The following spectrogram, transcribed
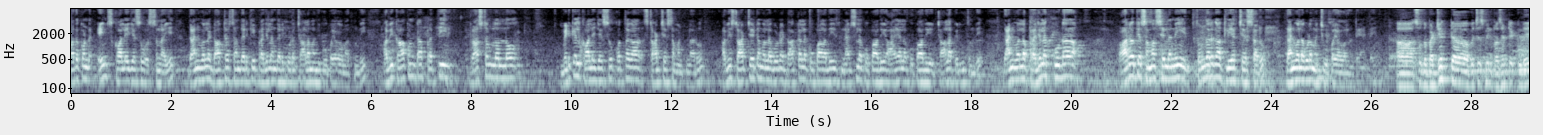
పదకొండు ఎయిమ్స్ కాలేజెస్ వస్తున్నాయి. దానివల్ల డాక్టర్స్ అందరికీ ప్రజలందరికీ కూడా చాలామందికి ఉపయోగం అవుతుంది అవి కాకుండా ప్రతి రాష్ట్రంలో మెడికల్ కాలేజెస్ కొత్తగా స్టార్ట్ చేస్తామంటున్నారు. అవి స్టార్ట్ చేయడం వల్ల కూడా డాక్టర్లకు ఉపాధి నర్సులకు ఉపాధి ఆయాలకు ఉపాధి చాలా పెరుగుతుంది. దానివల్ల ప్రజలకు కూడా ఆరోగ్య సమస్యలని తొందరగా క్లియర్ చేస్తారు. దానివల్ల కూడా మంచి ఉపయోగాలు ఉంటాయండి. So the budget which is been presented today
